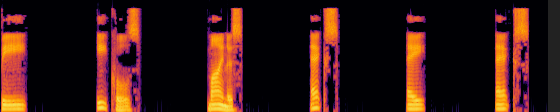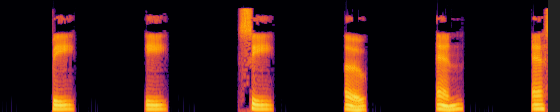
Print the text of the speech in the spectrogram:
b equals minus x a x b e c O N S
